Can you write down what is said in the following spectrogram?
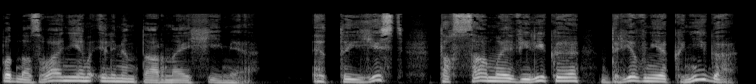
под названием «Элементарная химия». «Это и есть та самая великая древняя книга?»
